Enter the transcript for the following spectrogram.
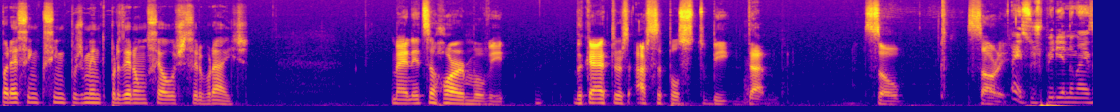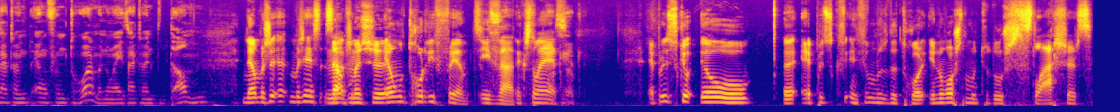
parecem que simplesmente perderam células cerebrais. Man, it's a horror movie. The characters are supposed to be dumb. So, sorry. É, Suspiria não é exatamente. É um filme de terror, mas não é exatamente dumb. Não, mas, mas, é, Não, mas, uh, é um terror diferente. Exato. A questão é essa. ok. É por isso que eu, eu- eh, é por isso que em filmes de terror eu não gosto muito dos slashers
